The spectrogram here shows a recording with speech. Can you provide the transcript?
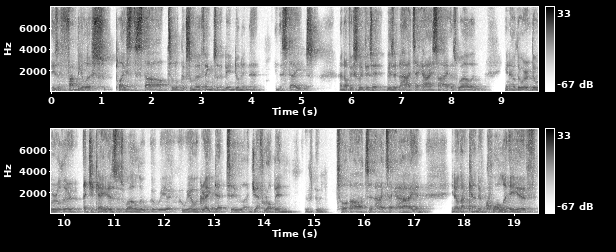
is a fabulous place to start to look at some of the things that have been done in the in the states, and obviously visit visit the High Tech High site as well. And you know, there were there were other educators as well who we who we owe a great debt to, like Jeff Robin, who, who taught art at High Tech High, and you know that kind of quality of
